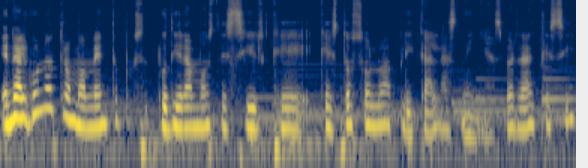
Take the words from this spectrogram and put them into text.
En algún otro momento pues, pudiéramos decir que, que esto solo aplica a las niñas, ¿verdad que sí?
